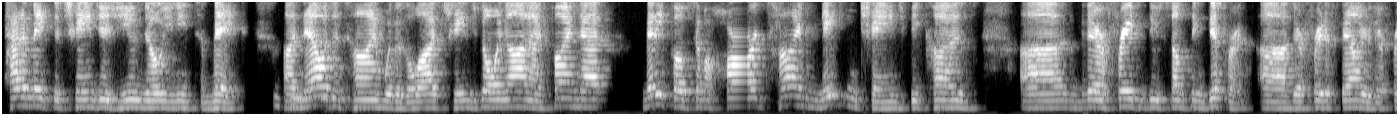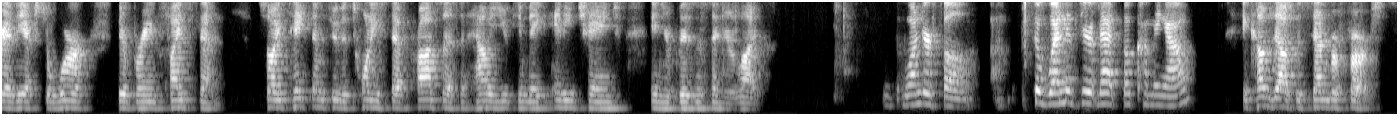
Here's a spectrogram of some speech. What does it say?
How to Make the Changes You Know You Need to Make. Uh, mm-hmm. Uh, now is a time where there's a lot of change going on. I find that many folks have a hard time making change because uh, they're afraid to do something different. Uh, they're afraid of failure. They're afraid of the extra work. Their brain fights them. So I take them through the 20 step process and how you can make any change in your business and your life. Wonderful. So when is your that book coming out? It comes out December 1st.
